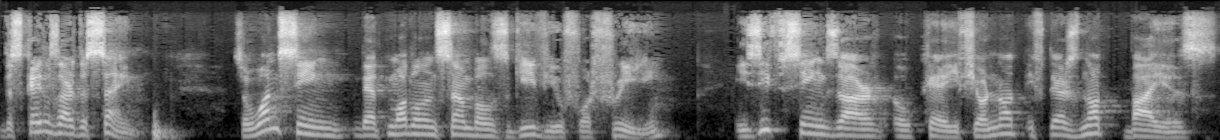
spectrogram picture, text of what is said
the scales are the same. So one thing that model ensembles give you for free is if things are okay, if you're not, if there's not bias,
